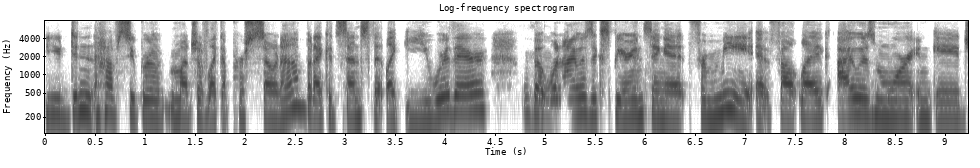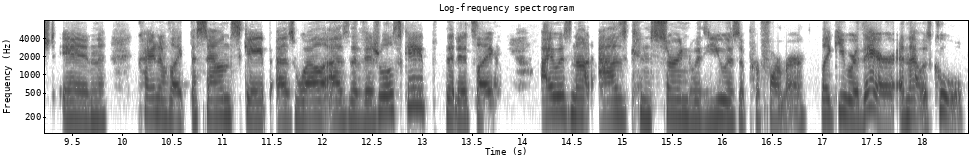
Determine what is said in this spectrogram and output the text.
you didn't have super much of like a persona but i could sense that like you were there mm-hmm. but when i was experiencing it for me it felt like i was more engaged in kind of like the soundscape as well as the visual scape that it's like i was not as concerned with you as a performer like you were there and that was cool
